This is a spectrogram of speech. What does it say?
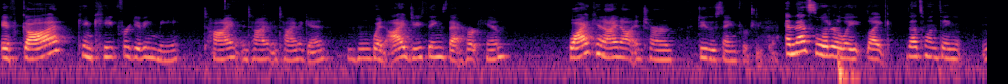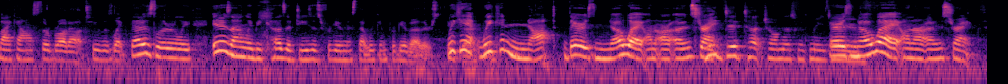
if God can keep forgiving me time and time and time again Mm-hmm. when I do things that hurt Him, why can I not in turn do the same for people? And that's literally like that's one thing my counselor brought out too was like that is literally it is only because of Jesus' forgiveness that we can forgive others. We can't we cannot there is no way on our own He strength. did touch on this with me too. There is no way on our own strength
